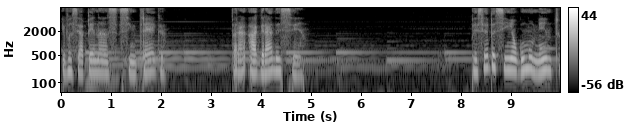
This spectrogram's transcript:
E você apenas se entrega para agradecer. Perceba se em algum momento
